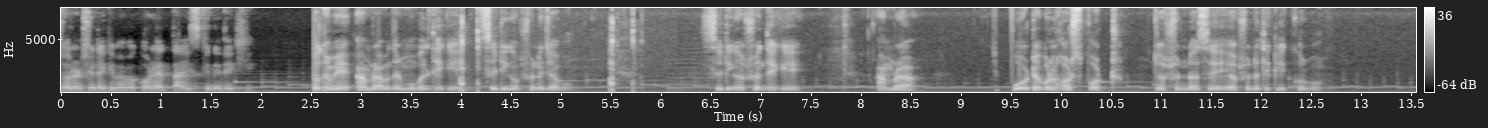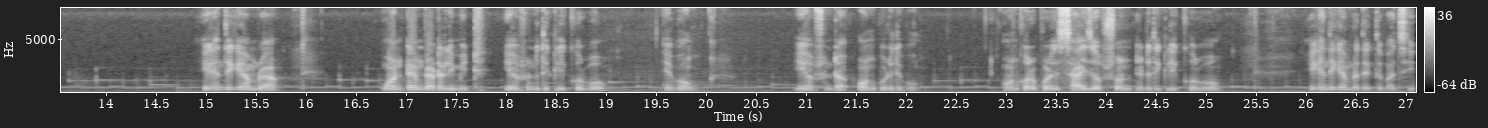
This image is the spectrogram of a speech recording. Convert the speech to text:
চলেন সেটা কীভাবে করে তা স্ক্রিনে দেখি। প্রথমে আমরা আমাদের মোবাইল থেকে সেটিং অপশনে যাব। সেটিং অপশন থেকে আমরা পোর্টেবল হটস্পট যে অপশনটা আছে, এই অপশনটাতে ক্লিক করব। এখান থেকে আমরা ওয়ান টাইম ডাটা লিমিট এই অপশনটাতে ক্লিক করব এবং এই অপশনটা অন করে দেব। অন করার পরে সাইজ অপশন এটাতে ক্লিক করব। এখান থেকে আমরা দেখতে পাচ্ছি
